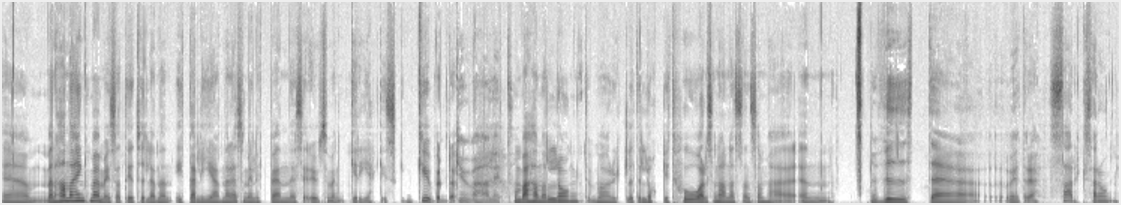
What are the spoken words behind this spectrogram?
Ehm, men han har hängt med mig så att det är tydligen en italienare som enligt Benny ser ut som en grekisk gud. Gud vad härligt. Hon bara, han har långt, mörkt, lite lockigt hår, sen har han nästan som här en vit, eh, vad heter det, sarksarong.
